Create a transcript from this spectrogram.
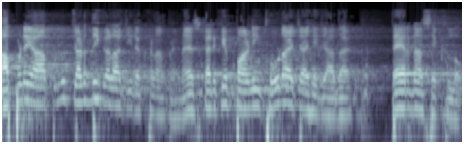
ਆਪਣੇ ਆਪ ਨੂੰ ਚੜ੍ਹਦੀ ਕਲਾ 'ਚ ਹੀ ਰੱਖਣਾ ਪੈਣਾ। ਇਸ ਕਰਕੇ ਪਾਣੀ ਥੋੜਾ ਚਾਹੇ ਜ਼ਿਆਦਾ ਤੈਰਨਾ ਸਿੱਖ ਲਓ।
